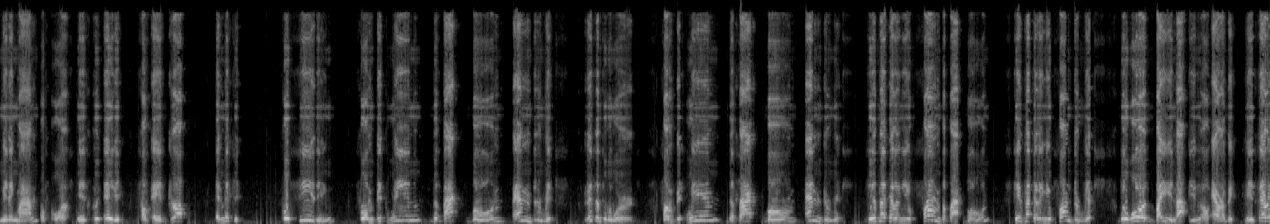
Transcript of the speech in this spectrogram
meaning man, of course, is created from a drop emitted, proceeding from between the backbone and the ribs. Listen to the word. From between the backbone and the ribs. He's not telling you from the backbone, He's not telling you from the ribs. The word bayna, you know Arabic, is very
